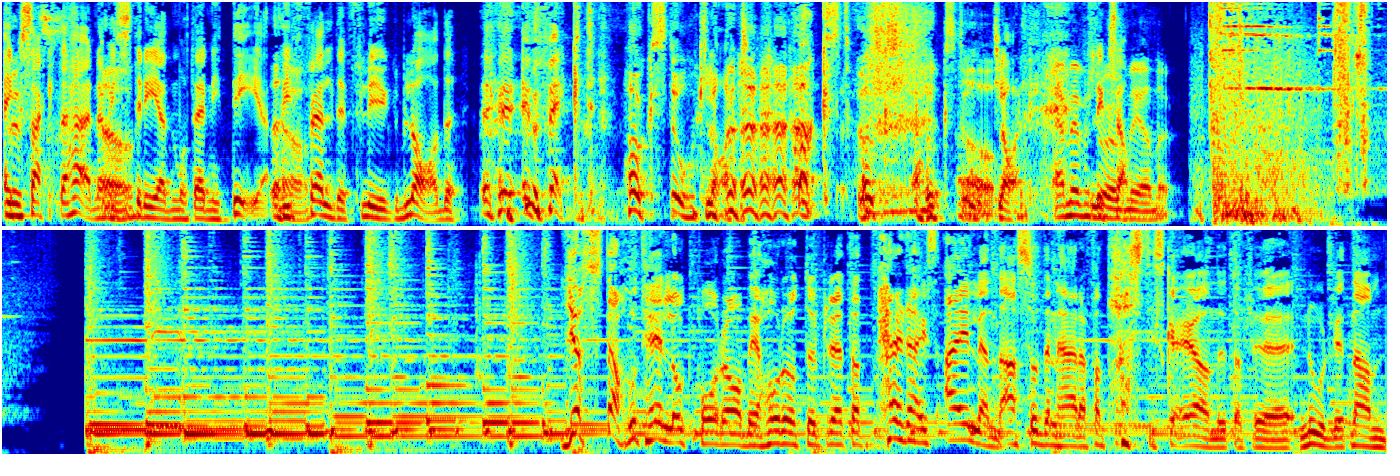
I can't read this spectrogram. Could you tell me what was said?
Exakt Visst. det här, när vi Ja. stred mot en idé. Vi Ja. fällde flygblad. Effekt, högst oklart. högst, högst, högst oklart. Ja, men jag förstår Liksom. vad du menar. Gösta Hotell och Porr AB har återupprättat Paradise Island, alltså den här fantastiska ön utanför Nordvietnam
